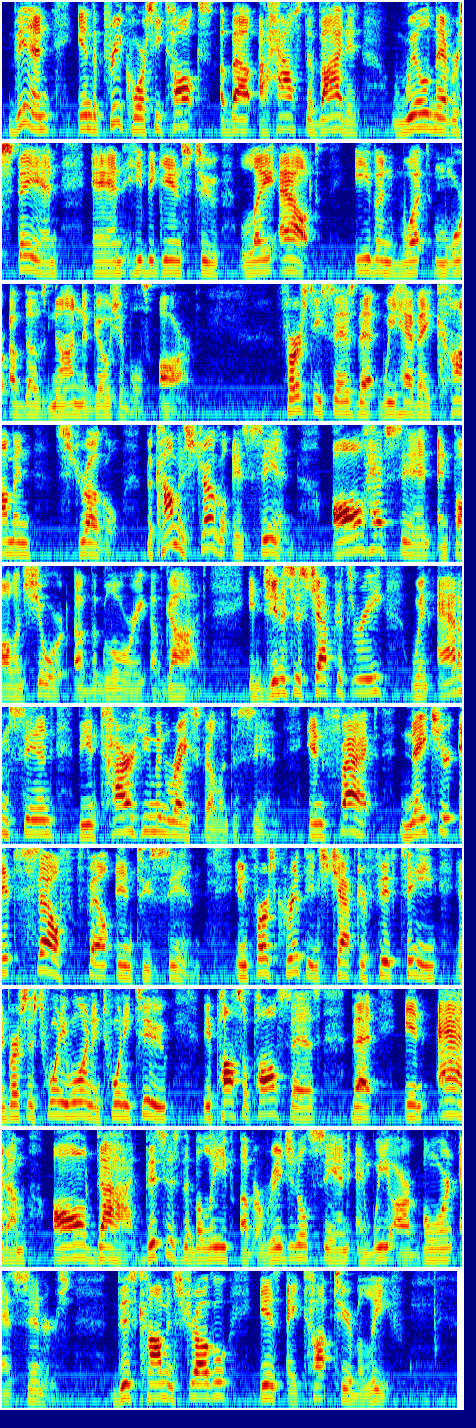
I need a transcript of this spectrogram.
Then in the pre chorus, he talks about a house divided will never stand, and he begins to lay out even what more of those non negotiables are. First, he says that we have a common struggle. The common struggle is sin. All have sinned and fallen short of the glory of God. In Genesis chapter 3, when Adam sinned, the entire human race fell into sin. In fact, nature itself fell into sin. In 1 Corinthians chapter 15, in verses 21 and 22, the apostle Paul says that in Adam all died. This is the belief of original sin and we are born as sinners. This common struggle is a top tier belief.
